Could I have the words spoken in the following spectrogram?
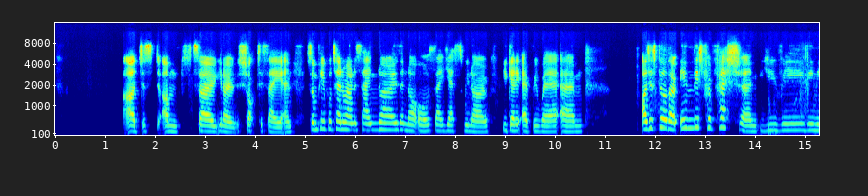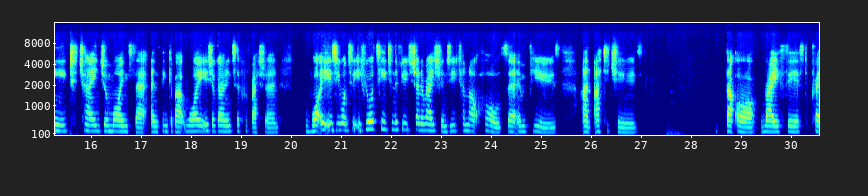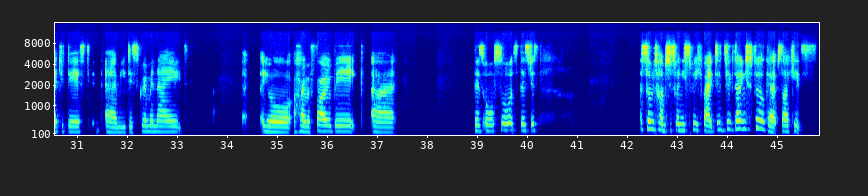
I just, I'm so, you know, shocked to say it. And some people turn around and say, no, they're not, or say, yes, we know. You get it everywhere. Um, I just feel though in this profession, you really need to change your mindset and think about why it is you're going into the profession, what it is you want to. If you're teaching the future generations, you cannot hold certain views and attitudes that are racist, prejudiced, um, you discriminate. you're homophobic. Uh, there's all sorts. There's just sometimes just when you speak about it, don't you just feel GURPS like it's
